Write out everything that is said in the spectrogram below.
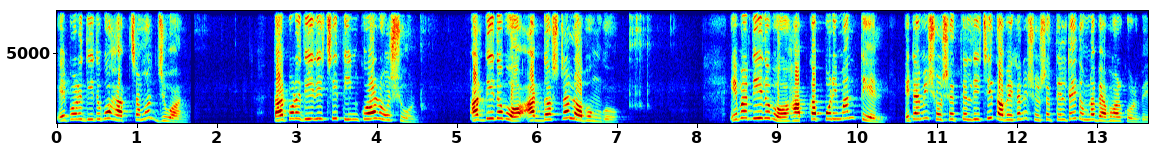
এরপরে দিয়ে দেবো হাফ চামচ জোয়ান। তারপরে দিয়ে দিচ্ছি তিন কোয়া রসুন। আর দিয়ে দেবো আট দশটা লবঙ্গ। এবার দিয়ে দেবো হাফ কাপ পরিমাণ তেল। এটা আমি সর্ষের তেল দিচ্ছি, তবে এখানে সর্ষের তেলটাই তোমরা ব্যবহার করবে।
